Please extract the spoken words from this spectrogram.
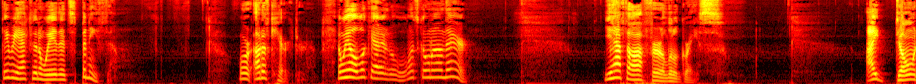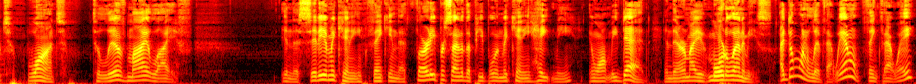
They react in a way that's beneath them or out of character. And we all look at it and go, what's going on there? You have to offer a little grace. I don't want to live my life in the city of McKinney thinking that 30% of the people in McKinney hate me and want me dead and they're my mortal enemies. I don't want to live that way. I don't think that way.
